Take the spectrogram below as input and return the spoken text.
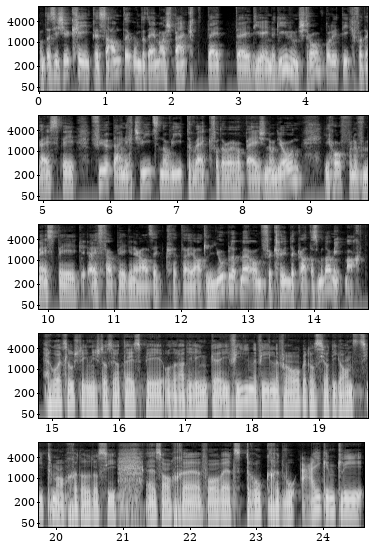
Und das ist wirklich interessant unter dem Aspekt, der die, die Energie- und Strompolitik von der SP führt eigentlich die Schweiz noch weiter weg von der Europäischen Union. Ich hoffe, auf dem SVP-Generalsekretariat jubelt man und verkündet gerade, dass man da mitmacht. Ja gut, das Lustige ist, dass ja die SP oder auch die Linken in vielen, vielen Fragen das ja die ganze Zeit machen, oder? Dass sie äh, Sachen vorwärts drucken, wo eigentlich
